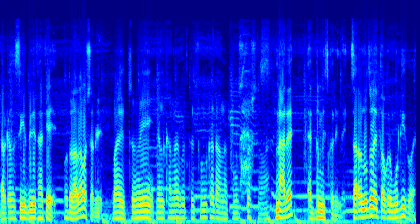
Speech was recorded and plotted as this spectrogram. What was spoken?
তার কাছে সিগারেট বিড়ি থাকে ও তো রাজা বাসা রে। ভাই তুমি জেলখানার ভিতরে চুল কাটা আনলে তুমি করছ না? না রে একদম মিস করি নাই। যারা নতুন আইতো অগর মুরগি কয়।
